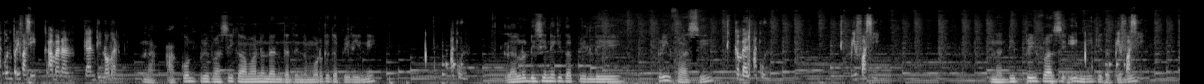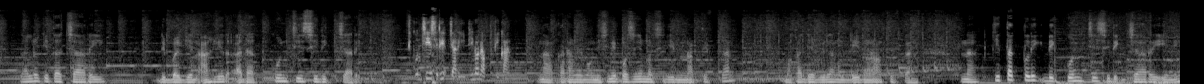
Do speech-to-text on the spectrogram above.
Akun privasi, keamanan, ganti nomor. Nah, akun privasi keamanan dan ganti nomor kita pilih ini. Akun. Lalu di sini kita pilih privasi. Kembali. Nah, di privasi ini kita pilih. Privasi. Lalu kita cari di bagian akhir ada kunci sidik jari. Kunci sidik jari dinonaktifkan. Nah, karena memang di sini posisinya masih dinonaktifkan, maka dia bilang dinonaktifkan. Nah, kita klik di kunci sidik jari ini,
